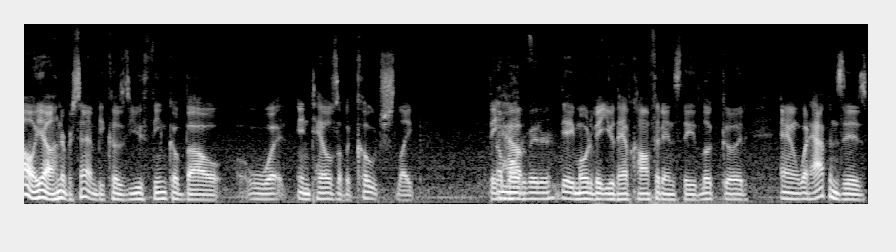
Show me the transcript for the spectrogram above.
Oh yeah, hundred percent. Because you think about what entails of a coach, like they A have, motivator. They motivate you. They have confidence. They look good. And what happens is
